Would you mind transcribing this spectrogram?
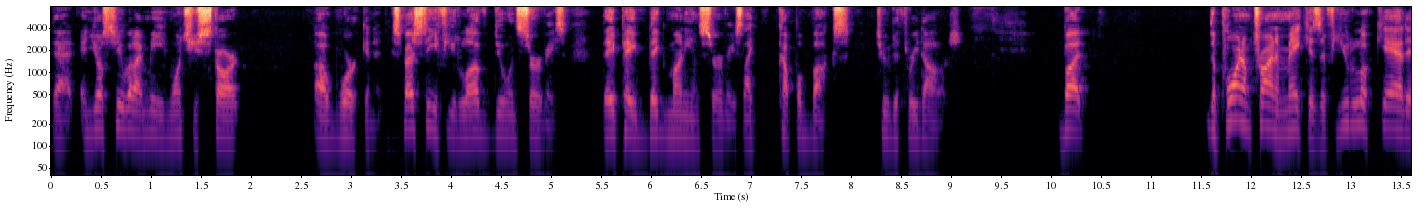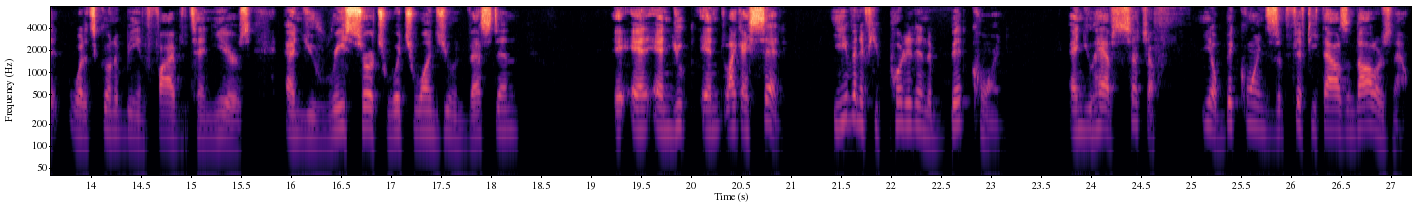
that, and you'll see what I mean once you start uh, work in it, especially if you love doing surveys. They pay big money in surveys, like a couple bucks, two to three dollars. But the point I'm trying to make is if you look at it, what it's going to be in five to 10 years, and you research which ones you invest in, and, and you, and like I said, even if you put it into Bitcoin and you have such a, you know, Bitcoin's at $50,000 now,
